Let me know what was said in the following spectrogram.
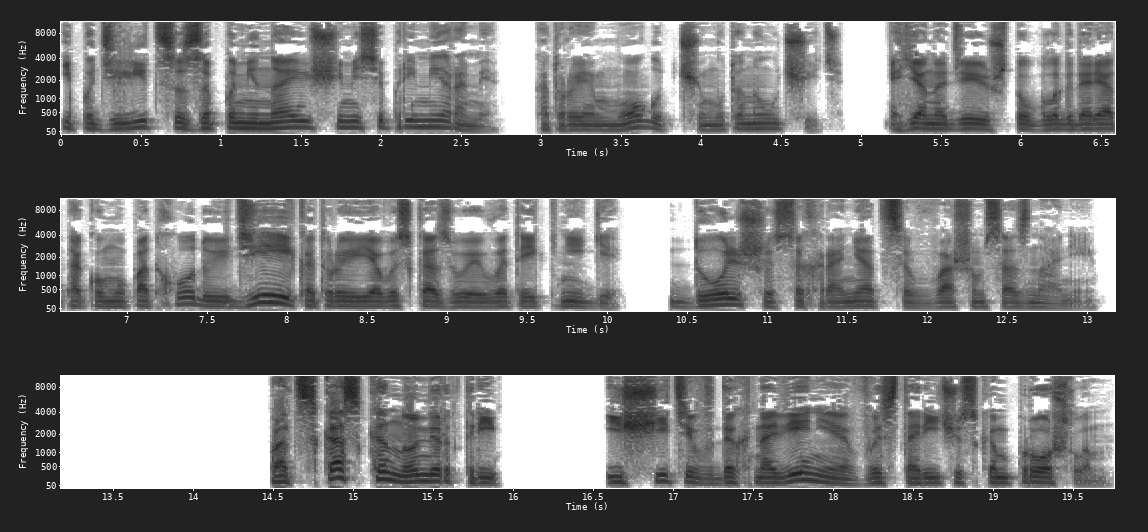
и поделиться запоминающимися примерами, которые могут чему-то научить. Я надеюсь, что благодаря такому подходу идеи, которые я высказываю в этой книге, дольше сохранятся в вашем сознании. Подсказка номер три. Ищите вдохновение в историческом прошлом.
